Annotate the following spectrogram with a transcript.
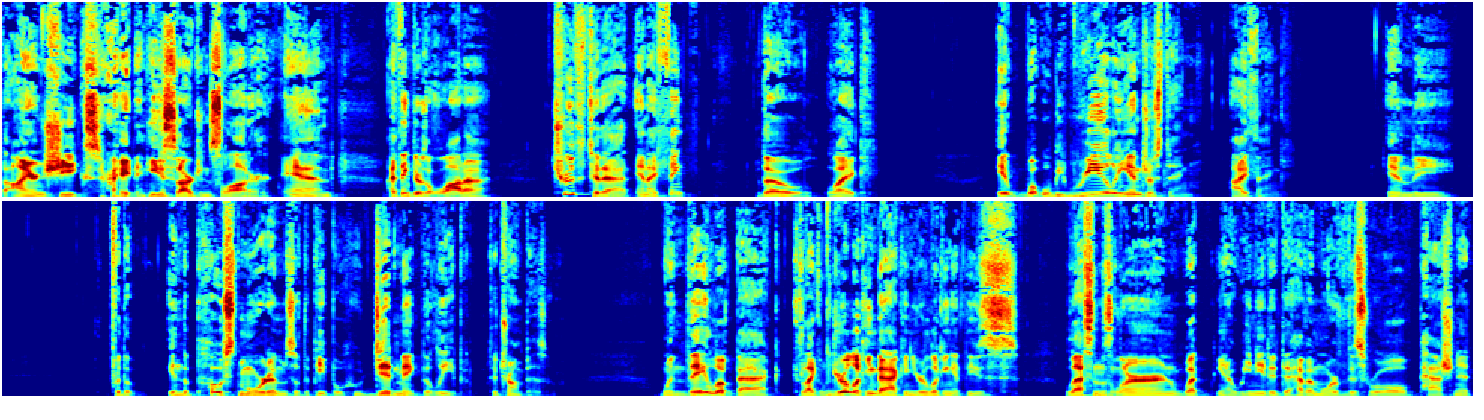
the Iron Sheiks, right? And he's Sergeant Slaughter, and I think there's a lot of truth to that. And I think, though, like it, what will be really interesting, I think, in the for the in the post-mortems of the people who did make the leap to Trumpism when they look back, because like you're looking back and you're looking at these lessons learned, what you know, we needed to have a more visceral, passionate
